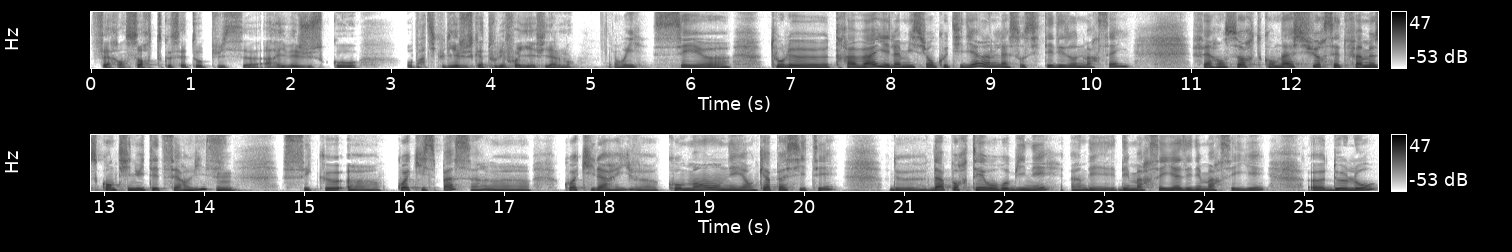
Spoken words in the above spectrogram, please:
faire en sorte que cette eau puisse euh, arriver jusqu'aux aux particuliers, jusqu'à tous les foyers finalement. Oui, c'est euh, tout le travail et la mission au quotidien hein, de la Société des eaux de Marseille. Faire en sorte qu'on assure cette fameuse continuité de service. Mhm. C'est que, euh, quoi qu'il se passe, hein, euh, quoi qu'il arrive, comment on est en capacité d'apporter au robinet hein, des, des Marseillaises et des Marseillais de l'eau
